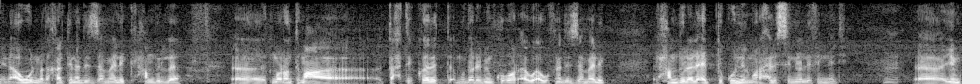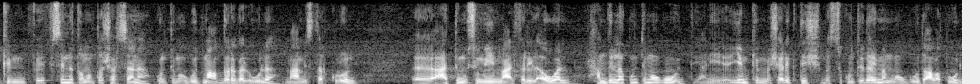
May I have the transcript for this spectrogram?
من أول ما دخلت نادي الزمالك الحمد لله آه، اتمرنت مع تحت قيادة مدربين كبار قوي قوي في نادي الزمالك. الحمد لله لعبت كل المراحل السنية اللي في النادي. آه، يمكن في سن 18 سنة كنت موجود مع الدرجة الأولى مع مستر كرول. قعدت موسمين مع الفريق الأول. الحمد لله كنت موجود. يعني يمكن ما شاركتش بس كنت دايما موجود على طول.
